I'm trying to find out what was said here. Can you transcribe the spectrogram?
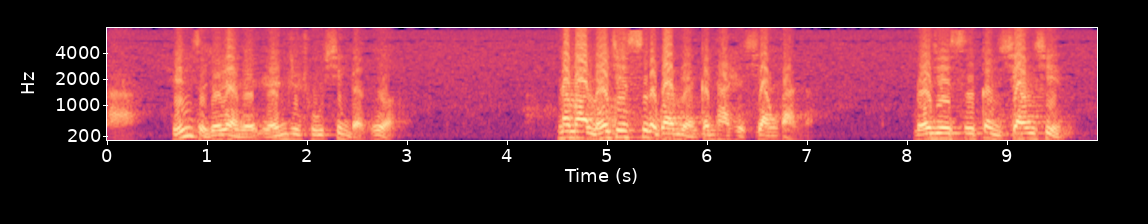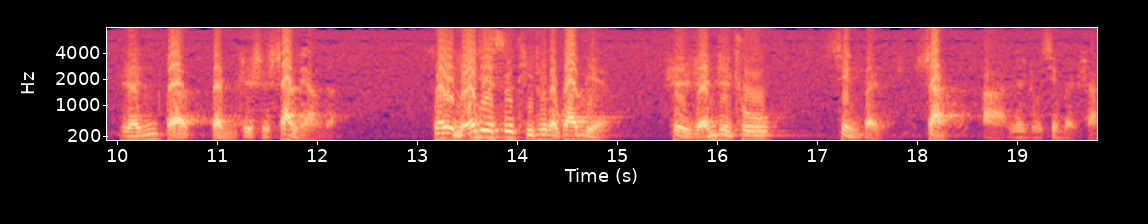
啊。荀子就认为人之初性本恶。那么罗杰斯的观点跟他是相反的。罗杰斯更相信人的本质是善良的，所以罗杰斯提出的观点是人之初性本善啊，人之初性本善。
